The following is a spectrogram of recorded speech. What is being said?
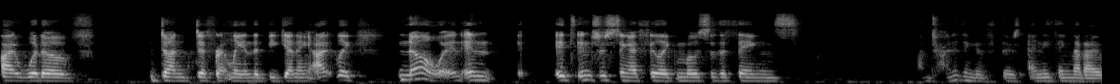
I would have done differently in the beginning. I like no, and and it's interesting. I feel like most of the things I'm trying to think if there's anything that I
